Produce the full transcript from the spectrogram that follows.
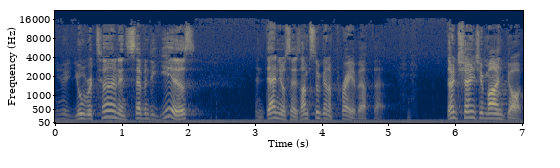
you know, You'll return in 70 years. And Daniel says, I'm still going to pray about that. Don't change your mind, God.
